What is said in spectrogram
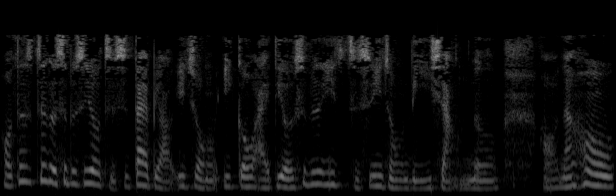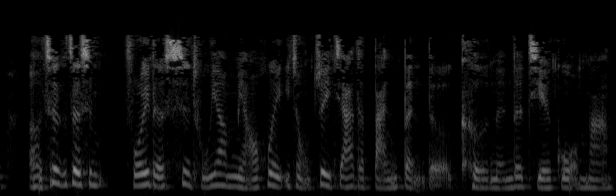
哦，但是这个是不是又只是代表一种 ego ideal？是不是一只是一种理想呢？哦，然后呃，这个这是弗洛伊德试图要描绘一种最佳的版本的可能的结果吗？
